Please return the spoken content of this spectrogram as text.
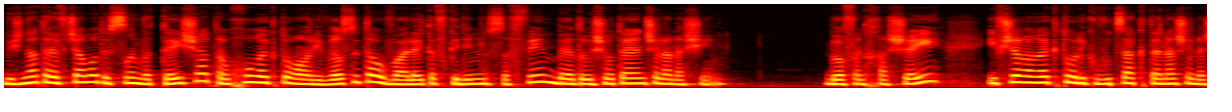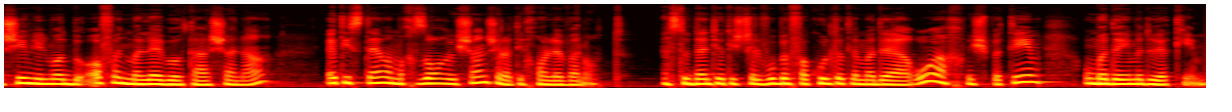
בשנת 1929 תמכו רקטור האוניברסיטה ובעלי תפקידים נוספים בדרישותיהן של הנשים. באופן חשאי, אפשר הרקטור לקבוצה קטנה של נשים ללמוד באופן מלא באותה השנה, עת הסתיים המחזור הראשון של התיכון לבנות. הסטודנטיות השתלבו בפקולטות למדעי הרוח, משפטים ומדעים מדויקים.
